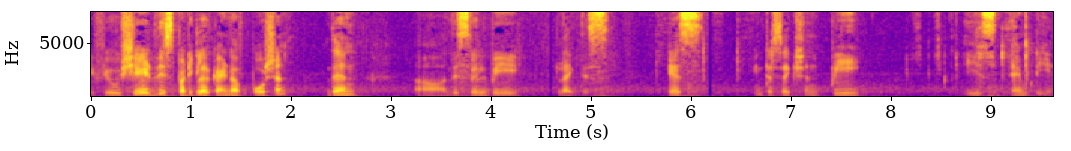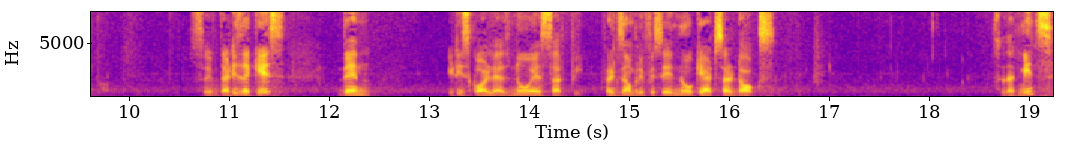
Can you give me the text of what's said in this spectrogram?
if you shade this particular kind of portion then uh, this will be like this. S intersection P is empty so if that is the case then it is called as no s SRP for example if you say no cats are dogs so that means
